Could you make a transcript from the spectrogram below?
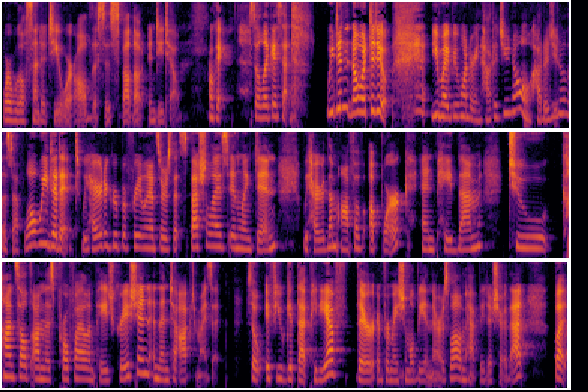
where we'll send it to you, where all of this is spelled out in detail. Okay, so like I said, we didn't know what to do. You might be wondering, how did you know? How did you know this stuff? Well, we didn't. We hired a group of freelancers that specialized in LinkedIn. We hired them off of Upwork and paid them to consult on this profile and page creation and then to optimize it. So if you get that PDF, their information will be in there as well. I'm happy to share that. But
